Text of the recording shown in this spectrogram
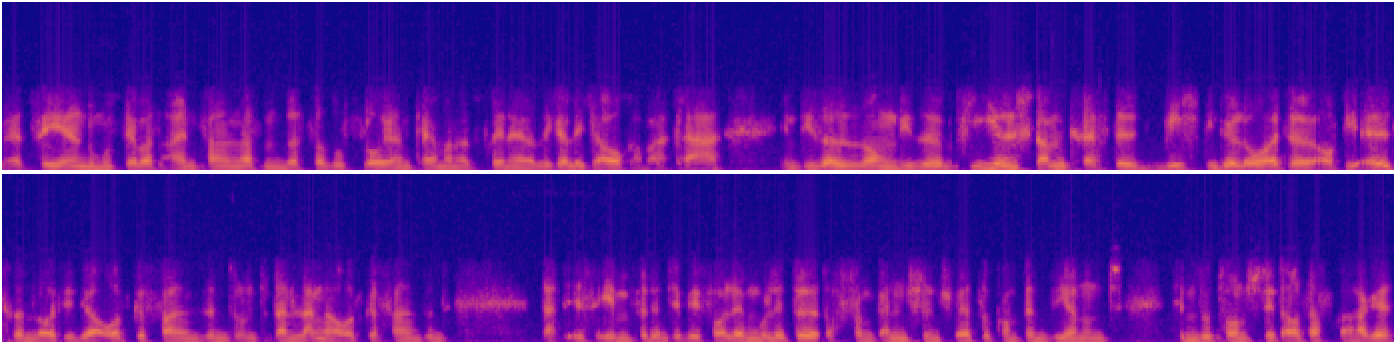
erzählen. Du musst dir was einfallen lassen. Das versucht Florian Kermann als Trainer ja sicherlich auch. Aber klar, in dieser Saison, diese vielen Stammkräfte, wichtige Leute, auch die älteren Leute, die ja ausgefallen sind und dann lange ausgefallen sind, das ist eben für den TBV Lemgo Lippe doch schon ganz schön schwer zu kompensieren. Und Tim Sutton steht außer Frage.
